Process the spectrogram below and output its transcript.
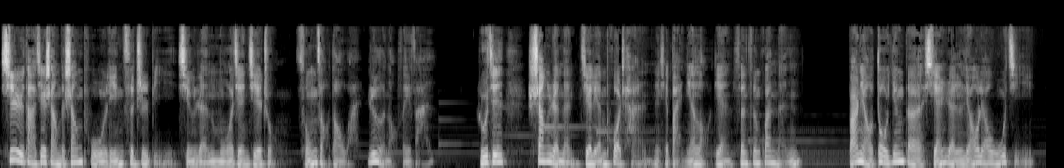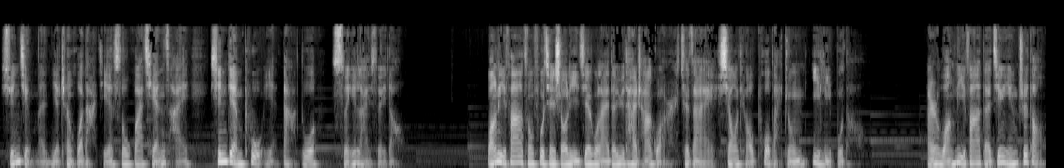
昔日大街上的商铺鳞次栉比，行人摩肩接踵，从早到晚热闹非凡。如今，商人们接连破产，那些百年老店纷纷关门，玩鸟斗鹰的闲人寥寥无几，巡警们也趁火打劫搜刮钱财，新店铺也大多随来随到。王利发从父亲手里接过来的裕泰茶馆，却在萧条破败中屹立不倒。而王利发的经营之道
